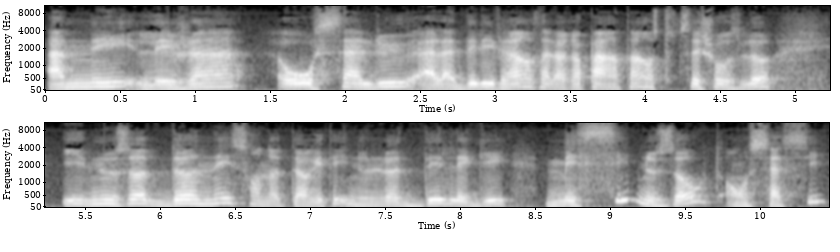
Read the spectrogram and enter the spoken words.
amener les gens au salut, à la délivrance, à la repentance, toutes ces choses-là. Il nous a donné son autorité, il nous l'a délégué. Mais si nous autres, on s'assit,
